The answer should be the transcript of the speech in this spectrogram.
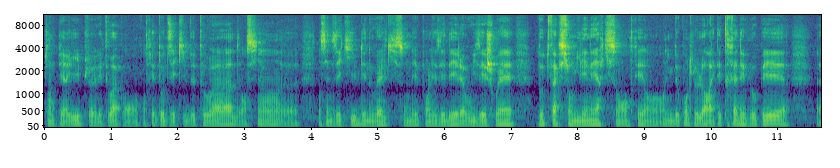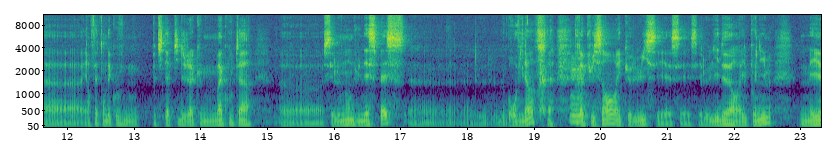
plein de périples, les Toa ont rencontré d'autres équipes de Toa, d'anciens, d'anciennes équipes, des nouvelles qui sont nées pour les aider là où ils échouaient, d'autres factions millénaires qui sont entrées en, ligne de compte. Le lore a été très développé. Euh, et en fait, on découvre petit à petit déjà que Makuta, euh, c'est le nom d'une espèce euh, de, gros vilain, très mhm. puissant, et que lui, c'est le leader éponyme, mais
